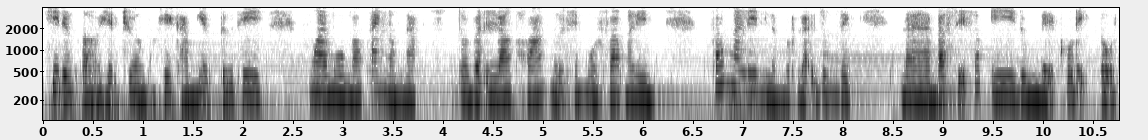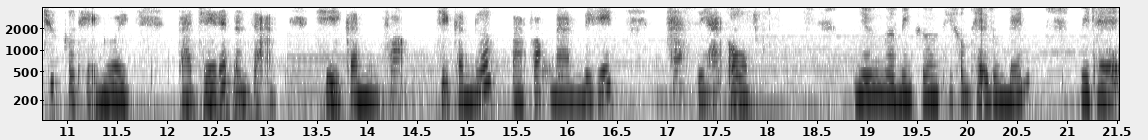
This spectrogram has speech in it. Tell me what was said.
Khi đứng ở hiện trường và khi khám nghiệm tử thi Ngoài mùi máu tanh nồng nặc tôi vẫn loang thoáng ngửi thấy mùi formalin. Formalin là một loại dung dịch mà bác sĩ pháp y dùng để cố định tổ chức cơ thể người. Pha chế rất đơn giản, chỉ cần for, chỉ cần nước và formaldehyde HCHO. Nhưng người bình thường thì không thể dùng đến. Vì thế,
